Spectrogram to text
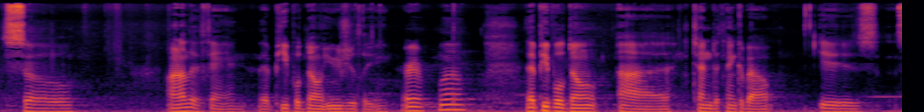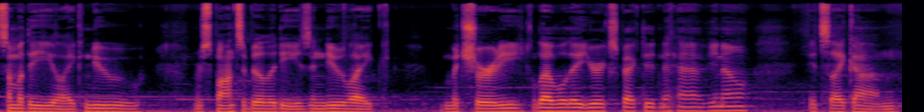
so another thing that people don't usually, or well, that people don't uh, tend to think about is some of the like new responsibilities and new like maturity level that you're expected to have. You know, it's like um,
